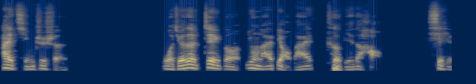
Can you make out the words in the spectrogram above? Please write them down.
爱情之神。我觉得这个用来表白特别的好，谢谢。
